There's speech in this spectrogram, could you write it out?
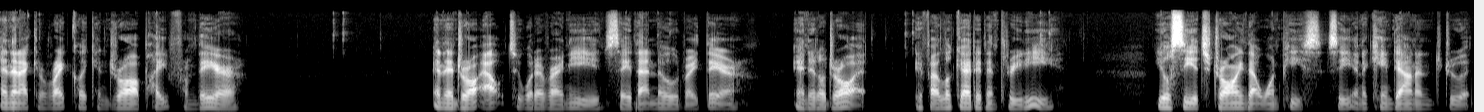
and then I can right click and draw a pipe from there and then draw out to whatever I need, say that node right there, and it'll draw it. If I look at it in 3D, you'll see it's drawing that one piece, see, and it came down and it drew it.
